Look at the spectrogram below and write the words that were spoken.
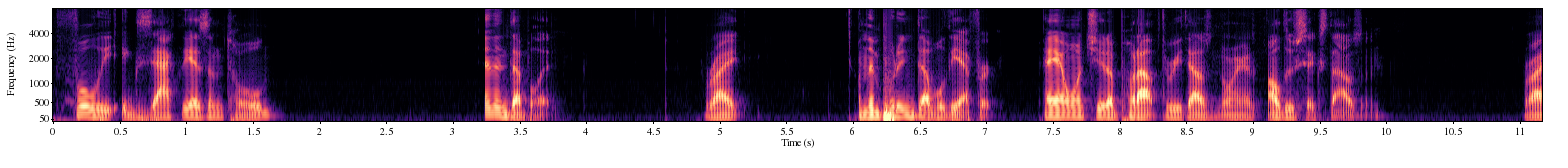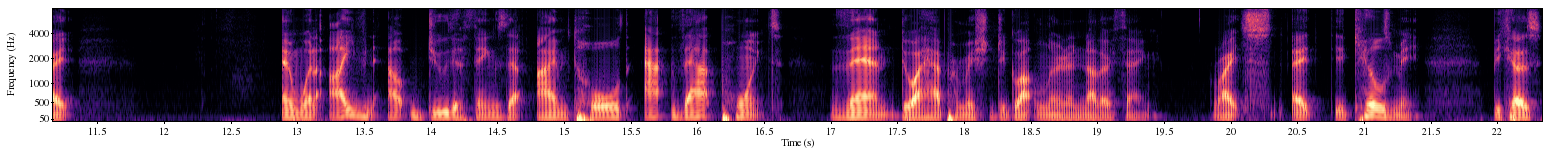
fully, exactly as I'm told, and then double it, right? And then putting double the effort hey, I want you to put out 3,000 door I'll do 6,000. Right? And when I even outdo the things that I'm told at that point, then do I have permission to go out and learn another thing? Right? It, it kills me because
